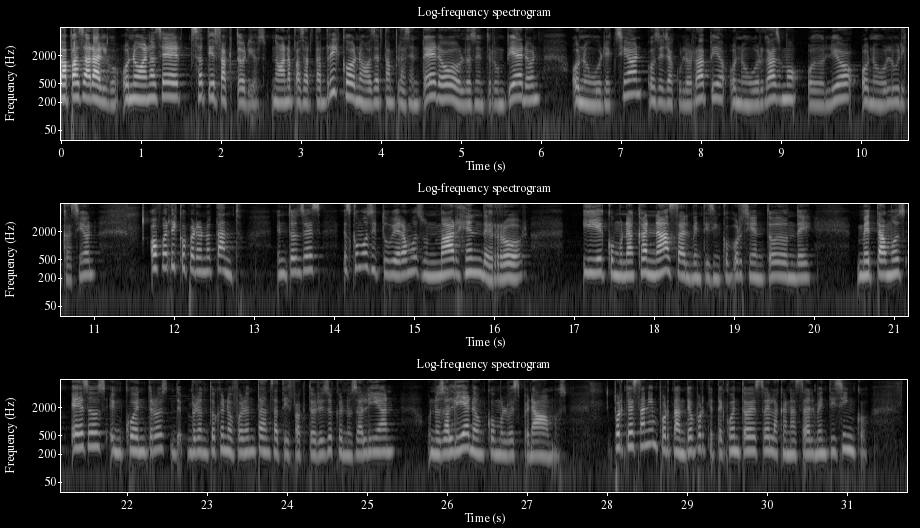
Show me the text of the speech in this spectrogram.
va a pasar algo o no van a ser satisfactorios, no van a pasar tan rico, no va a ser tan placentero, o los interrumpieron, o no hubo erección, o se eyaculó rápido, o no hubo orgasmo, o dolió, o no hubo lubricación, o fue rico pero no tanto. Entonces es como si tuviéramos un margen de error y como una canasta del 25% donde metamos esos encuentros de pronto que no fueron tan satisfactorios o que no salían no salieron como lo esperábamos. ¿Por qué es tan importante? Porque te cuento esto de la canasta del 25.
